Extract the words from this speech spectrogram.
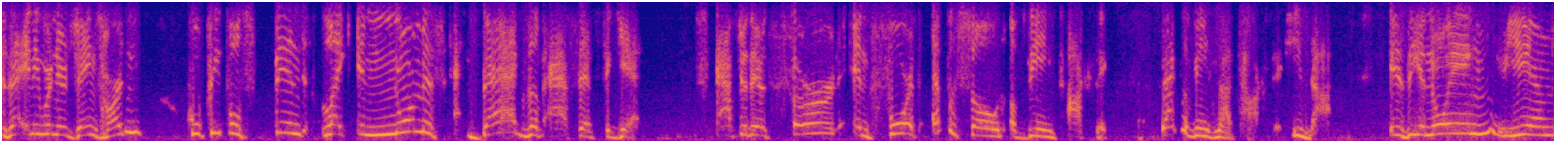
that anywhere near James Harden, who people spend like enormous bags of assets to get after their third and fourth episode of being toxic? Zach LaVine's not toxic. He's not. Is he annoying? Yeah.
